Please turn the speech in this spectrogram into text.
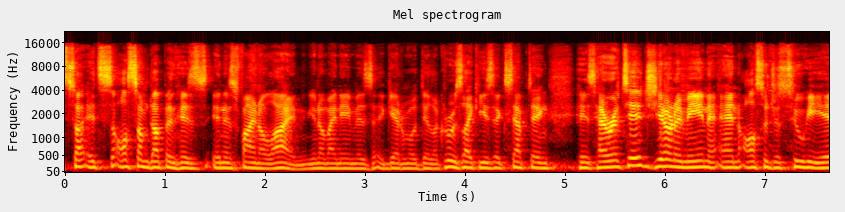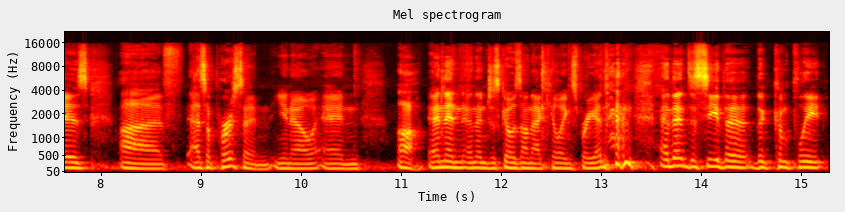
so it's all summed up in his in his final line. You know, my name is Guillermo de la Cruz. Like he's accepting his heritage. You know what I mean, and also just who he is uh, as a person. You know, and Oh, and then and then just goes on that killing spree, and then and then to see the the complete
